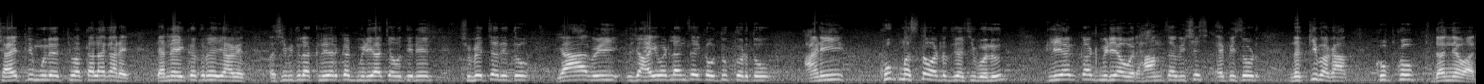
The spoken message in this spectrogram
शाळेतली मुलं आहेत किंवा कलाकार आहेत त्यांना एकत्र यावेत. अशी मी तुला क्लिअर कट मीडियाच्या वतीने शुभेच्छा देतो. यावेळी तुझ्या आईवडिलांचंही कौतुक करतो आणि खूप मस्त वाटतं तुझ्याशी बोलून. क्लिअर कट मीडियावर हा आमचा विशेष एपिसोड नक्की बघा. खूप खूप धन्यवाद.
